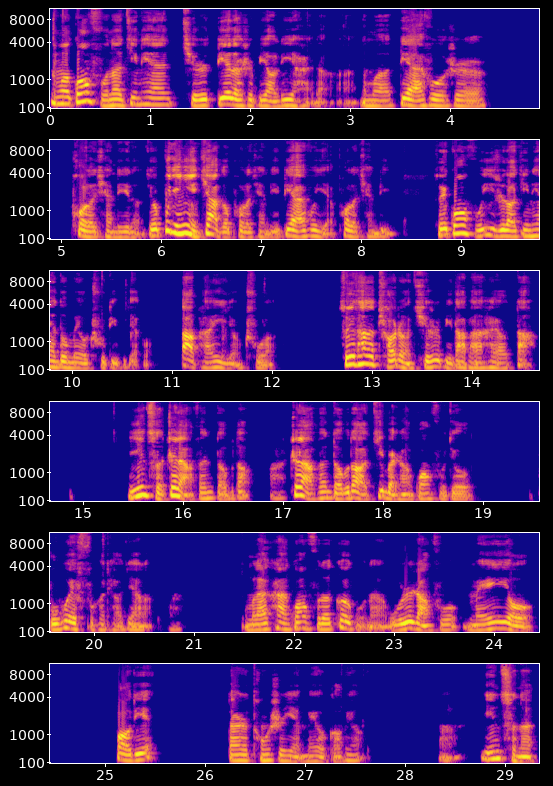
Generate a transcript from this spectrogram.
那么光伏呢，今天其实跌的是比较厉害的啊。那么 D F 是破了前低的，就不仅仅价格破了前低，D F 也破了前低，所以光伏一直到今天都没有出底部结构，大盘已经出了，所以它的调整其实比大盘还要大。因此这两分得不到啊，这两分得不到，基本上光伏就不会符合条件了啊。我们来看光伏的个股呢，五日涨幅没有暴跌，但是同时也没有高标啊。因此呢，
